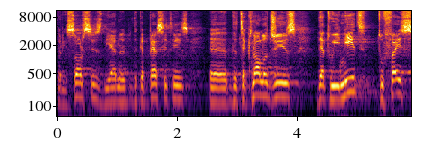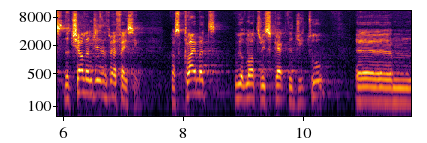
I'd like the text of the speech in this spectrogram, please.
the resources, the energy, the capacities, uh, the technologies that we need to face the challenges that we are facing. Because climate will not respect the G2, um,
